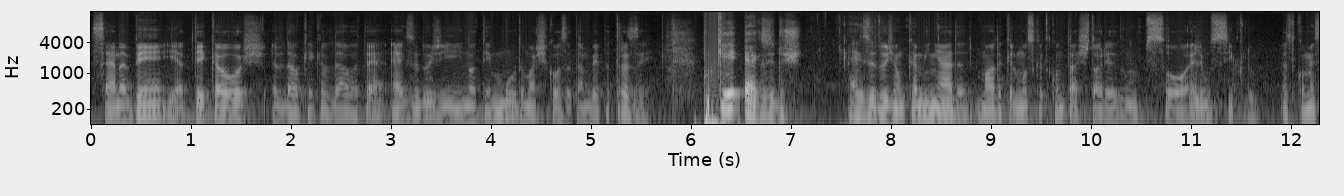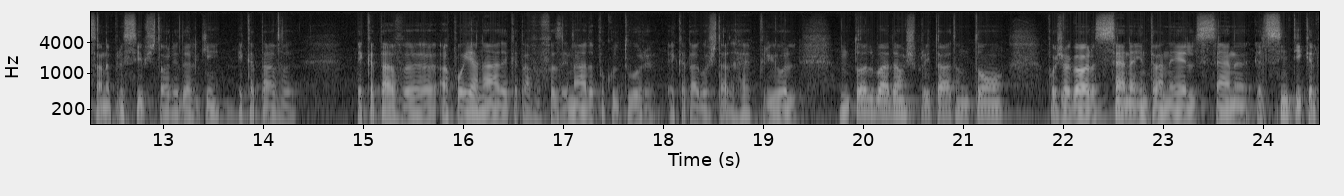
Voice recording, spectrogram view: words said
cena bem, e até cá hoje, ele dá o que é que ele dá até, Exodus, e não tem muito mais coisa também para trazer. Por que Exodus? Exodus é uma caminhada, modo aquela música de contar a história de uma pessoa, ele é um ciclo. Ele começar no princípio, a história de alguém, e que estava é que estava a apoiar nada, é que estava a fazer nada para a cultura, é que estava a gostar de rap crioulo. Então ele vai dar um espreitado, então, depois agora, cena entrar nele, cena, ele sentir aquela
